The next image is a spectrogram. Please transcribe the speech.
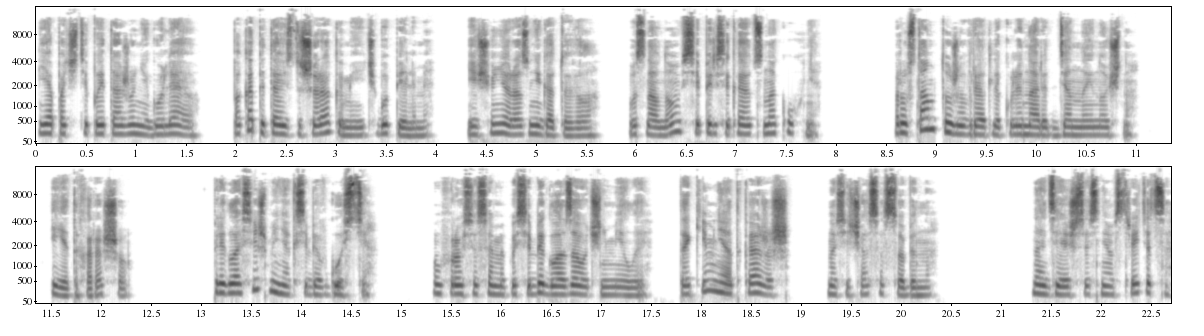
Я почти по этажу не гуляю, пока питаюсь дошираками и чебупелями. Еще ни разу не готовила. В основном все пересекаются на кухне. Рустам тоже вряд ли кулинарит денно и ночно. И это хорошо. Пригласишь меня к себе в гости? У Фроси сами по себе глаза очень милые. Таким не откажешь, но сейчас особенно. Надеешься с ним встретиться?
